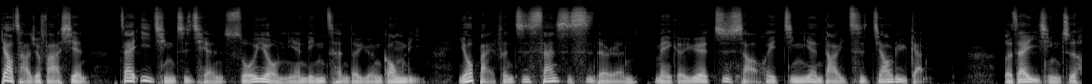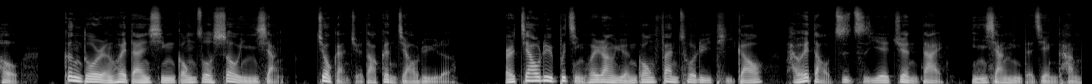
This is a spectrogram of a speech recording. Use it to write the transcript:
调查就发现，在疫情之前，所有年龄层的员工里，有百分之三十四的人每个月至少会经验到一次焦虑感；而在疫情之后，更多人会担心工作受影响，就感觉到更焦虑了。而焦虑不仅会让员工犯错率提高，还会导致职业倦怠，影响你的健康。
